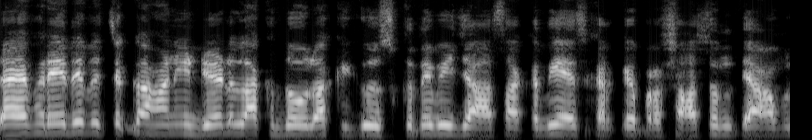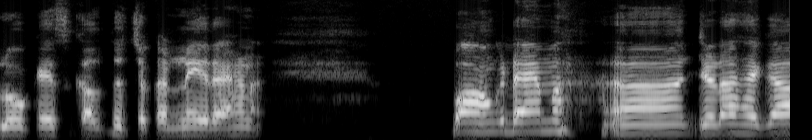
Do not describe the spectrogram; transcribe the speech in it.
ਤਾਂ ਫਿਰ ਇਹਦੇ ਵਿੱਚ ਕਹਾਣੀ 1.5 ਲੱਖ 2 ਲੱਖ ਕਿਊਸਕ ਤੇ ਵੀ ਜਾ ਸਕਦੀ ਹੈ। ਇਸ ਕਰਕੇ ਪ੍ਰਸ਼ਾਸਨ ਤੇ ਆਮ ਲੋਕ ਇਸ ਗੱਲ ਤੋਂ ਚੁਕੰਨੇ ਰਹਿਣ। ਪੌਂਗ ਡੈਮ ਜਿਹੜਾ ਹੈਗਾ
